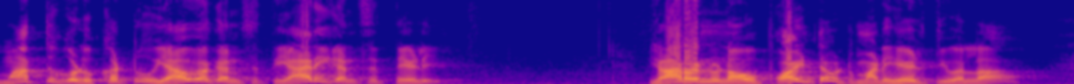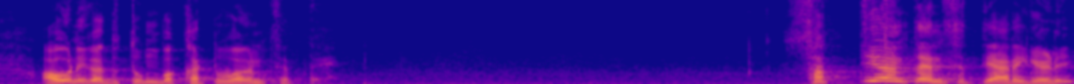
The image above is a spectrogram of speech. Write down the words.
ಮಾತುಗಳು ಕಟು, ಯಾವಾಗ ಅನಿಸುತ್ತೆ, ಯಾರಿಗೆ ಅನಿಸುತ್ತೆ ಹೇಳಿ? ಯಾರನ್ನು ನಾವು ಪಾಯಿಂಟ್ ಔಟ್ ಮಾಡಿ ಹೇಳ್ತೀವಲ್ಲ ಅದು ತುಂಬ ಕಟು ಅನಿಸುತ್ತೆ. ಸತ್ಯ ಅಂತ ಅನಿಸುತ್ತೆ ಯಾರಿಗೆ ಹೇಳಿ?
